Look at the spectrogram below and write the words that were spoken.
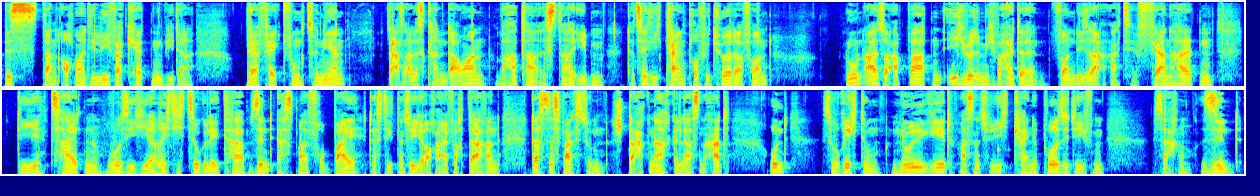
bis dann auch mal die Lieferketten wieder perfekt funktionieren. Das alles kann dauern. Warta ist da eben tatsächlich kein Profiteur davon. Nun also abwarten. Ich würde mich weiterhin von dieser Aktie fernhalten. Die Zeiten, wo sie hier richtig zugelegt haben, sind erstmal vorbei. Das liegt natürlich auch einfach daran, dass das Wachstum stark nachgelassen hat und so Richtung Null geht, was natürlich keine positiven Sachen sind.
